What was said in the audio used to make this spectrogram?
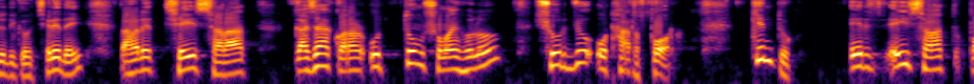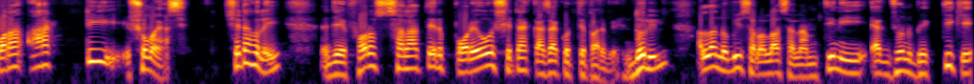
যদি কেউ ছেড়ে দেয়, তাহলে সেই সালাত কাজা করার উত্তম সময় হলো সূর্য ওঠার পর। কিন্তু এর এই সালাত পড়ার আরেকটি সময় আছে। সেটা হলেই যে ফরজ সালাতের পরেও সেটা কাজা করতে পারবে। দলিল, আল্লাহ নবী সাল্লাহ সাল্লাম তিনি একজন ব্যক্তিকে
